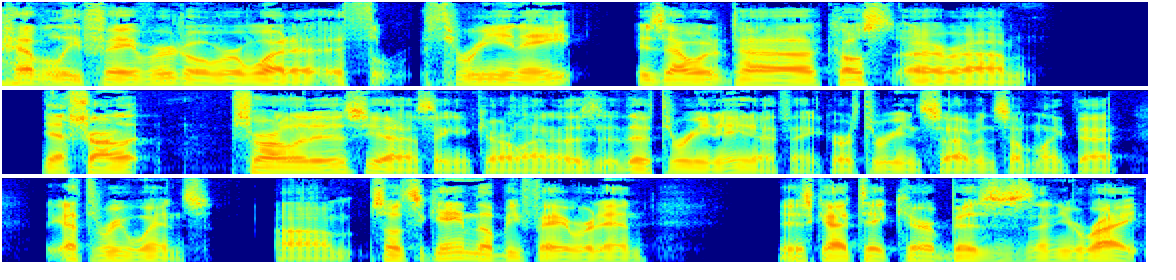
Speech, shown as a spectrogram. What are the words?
heavily favored over what a, a th- three and eight. Is that what uh, Coast or um, yeah Charlotte? Charlotte is yeah. I was thinking Carolina. They're three and eight, I think, or three and seven, something like that. They got three wins. Um, so it's a game they'll be favored in. They just got to take care of business. And then you're right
